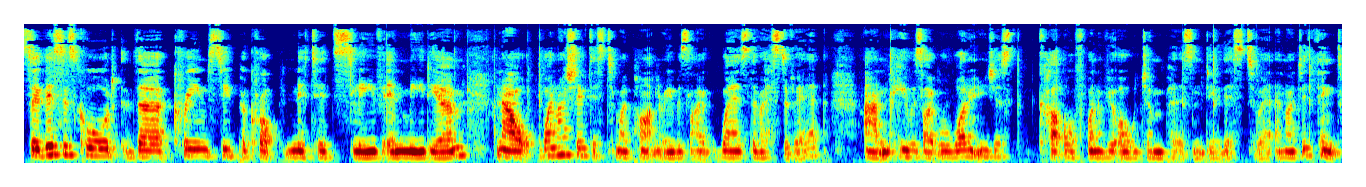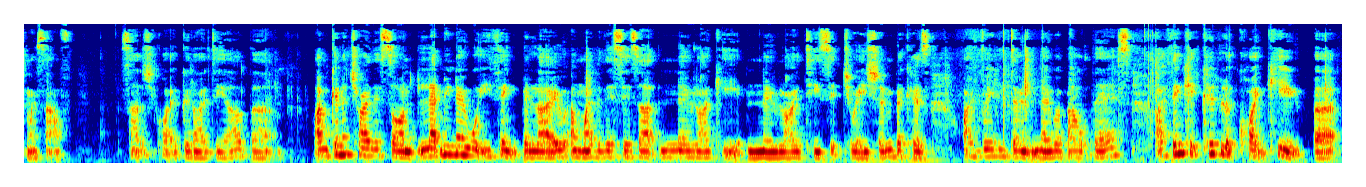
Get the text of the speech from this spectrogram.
So this is called the Cream Super Crop Knitted Sleeve in medium. Now, when I showed this to my partner, he was like, where's the rest of it? And he was like, well, why don't you just cut off one of your old jumpers and do this to it? And I did think to myself, it's actually quite a good idea, but I'm going to try this on. Let me know what you think below and whether this is a no likey, no lighty situation because I really don't know about this. I think it could look quite cute, but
